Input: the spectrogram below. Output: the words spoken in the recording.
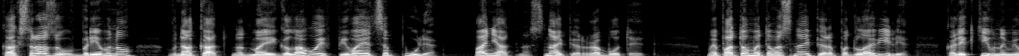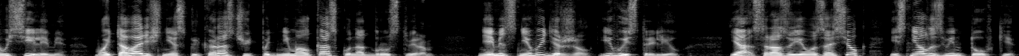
как сразу в бревно, в накат над моей головой впивается пуля. Понятно, снайпер работает. Мы потом этого снайпера подловили коллективными усилиями, мой товарищ несколько раз чуть поднимал каску над бруствером. Немец не выдержал и выстрелил. Я сразу его засек и снял из винтовки.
